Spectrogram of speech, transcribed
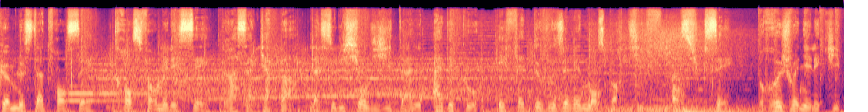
Comme le Stade français, transformez l'essai grâce à Kappa, la solution digitale ADECO, et faites de vos événements sportifs un succès. Rejoignez l'équipe.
